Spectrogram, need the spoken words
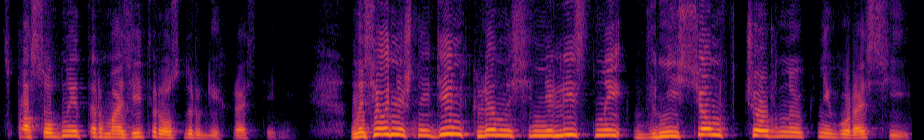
способные тормозить рост других растений. На сегодняшний день клен синелистный внесен в Черную книгу России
